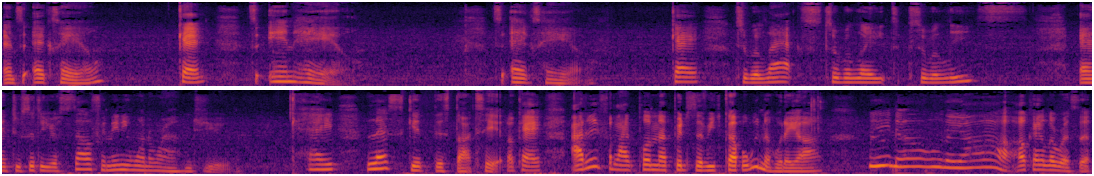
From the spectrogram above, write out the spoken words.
and to exhale. Okay, to inhale, to exhale okay? To relax, to relate, to release, and to center yourself and anyone around you. Okay, let's get this started. Okay, I didn't feel like pulling up pictures of each couple. We know who they are. We know who they are. Okay, Larissa.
